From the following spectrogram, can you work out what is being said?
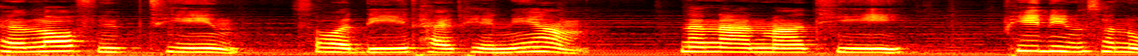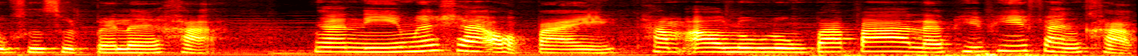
Hello 15 สวัสดีไทเทเนียม นานๆมาที พี่ดินสนุกสุดๆไปเลยค่ะ งานนี้เมื่อแชร์ออกไปทำเอาลุงลุงป้าป้าๆและพี่ๆแฟนคลับ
